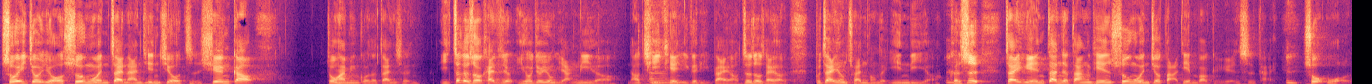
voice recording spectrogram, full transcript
所以就由孙文在南京就职，宣告中华民国的诞生。以这个时候开始就以后就用阳历了哦，然后七天一个礼拜哦，这时候才有不再用传统的阴历哦。可是，在元旦的当天，孙文就打电报给袁世凯，说我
